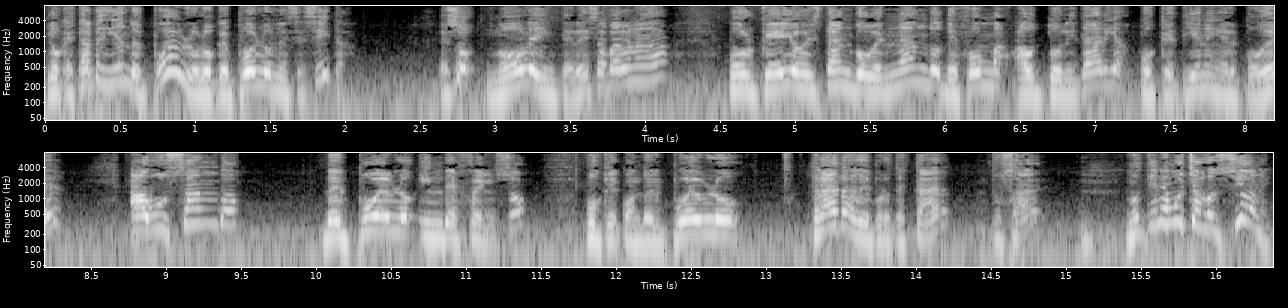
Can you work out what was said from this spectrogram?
lo que está pidiendo el pueblo, lo que el pueblo necesita. Eso no le interesa para nada porque ellos están gobernando de forma autoritaria porque tienen el poder, abusando del pueblo indefenso, porque cuando el pueblo trata de protestar, tú sabes, no tiene muchas opciones,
